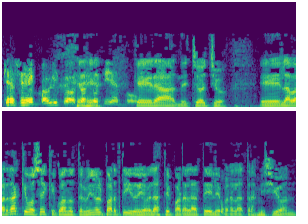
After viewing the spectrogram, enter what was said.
¿Qué haces, Pablito, tanto tiempo? Qué grande, Chocho. Eh, la verdad que vos sabés que cuando terminó el partido y hablaste para la tele, para la transmisión,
